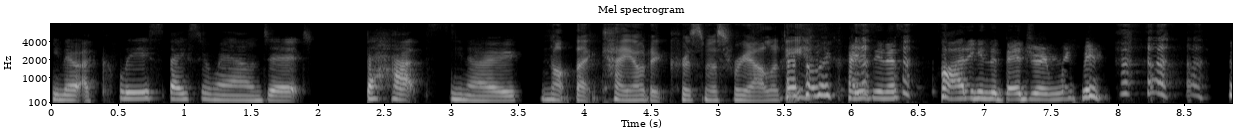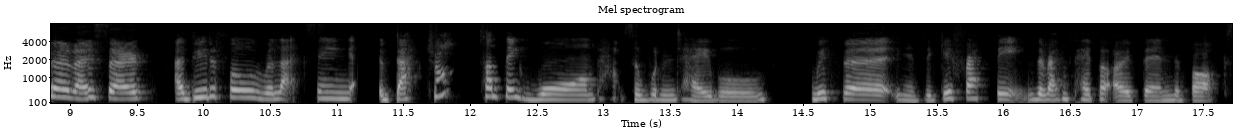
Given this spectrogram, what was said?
you know, a clear space around it perhaps, you know, not that chaotic Christmas reality. all the craziness hiding in the bedroom with me. no. So a beautiful, relaxing backdrop, something warm, perhaps a wooden table with the, you know, the gift wrapping, the wrapping paper open, the box,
